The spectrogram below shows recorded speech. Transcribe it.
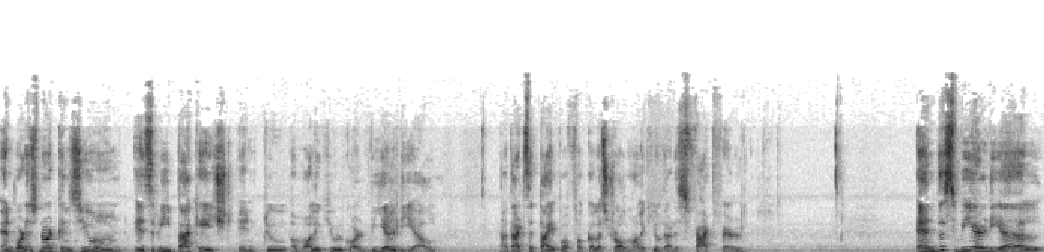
And what is not consumed is repackaged into a molecule called VLDL. Now, that's a type of a cholesterol molecule that is fat filled. And this VLDL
